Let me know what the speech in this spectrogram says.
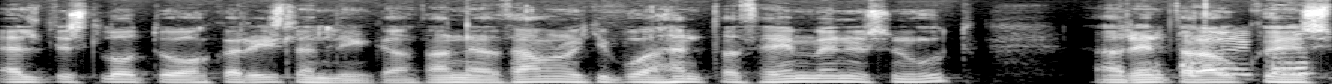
eldislótu okkar Íslandinga þannig að það var ekki búið að henda þeim einu sinni út það reyndar ákveðins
